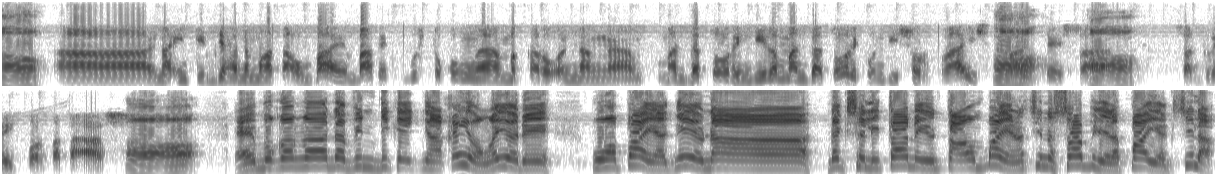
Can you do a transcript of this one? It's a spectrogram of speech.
Oo. ah, naintindihan ng mga taong bayan bakit gusto kong ah, magkaroon ng ah, mandatory hindi lang mandatory kundi surprise Oo. sa Oo. sa grade 4 pataas oo. Eh mukhang uh, na-vindicate nga kayo. Ngayon eh, pumapayag ngayon na nagsalita na yung taong bayan at sinasabi nila payag sila.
